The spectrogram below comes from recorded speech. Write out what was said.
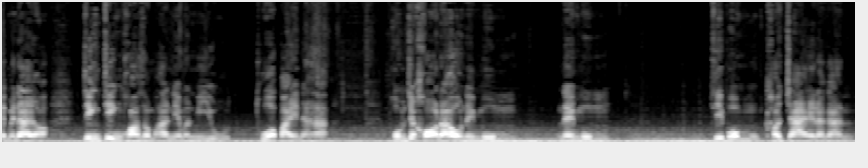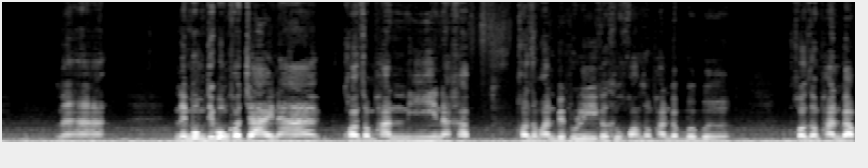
พไม่ได้หรอ จริง ๆ ความสัมพันธ์นี้มันมีอยู่ทั่วไปนะฮะ ผมจะขอเล่าในมุมในมุมที่ผมเข้าใจแล้วกันนะฮะในมุมที่ผมเข้าใจนะฮะความสัมพันธ์นี้นะครับ ความสัมพันธ์เพชรบุรีก็คือความสัมพันธ์แบบเบอร์เบอร์ความสัมพันธ์แบบ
